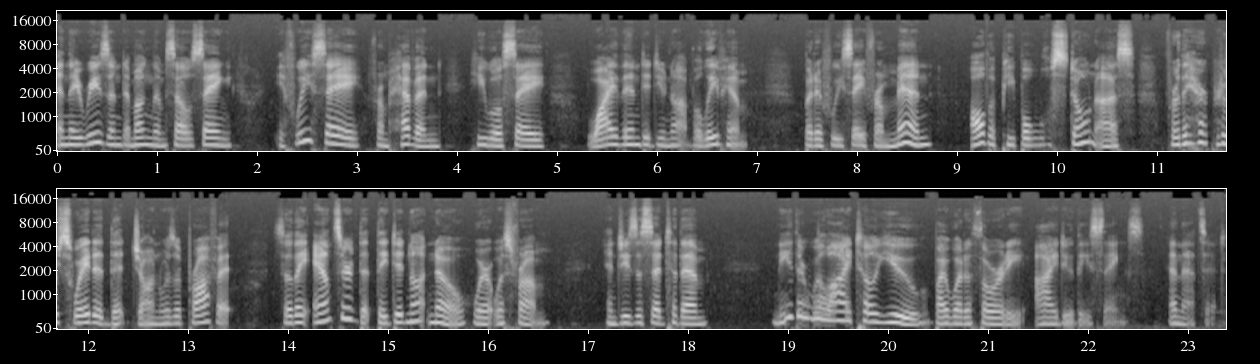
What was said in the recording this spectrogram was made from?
And they reasoned among themselves, saying, If we say from heaven, he will say, Why then did you not believe him? But if we say from men, all the people will stone us, for they are persuaded that John was a prophet. So they answered that they did not know where it was from. And Jesus said to them, Neither will I tell you by what authority I do these things. And that's it.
